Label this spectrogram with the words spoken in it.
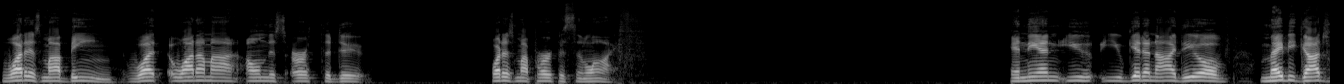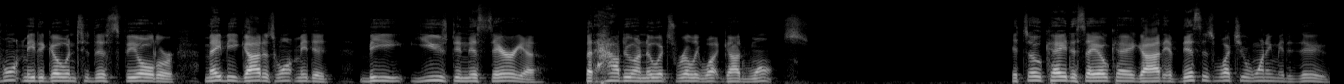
What is my being? What, what am I on this earth to do? What is my purpose in life? And then you, you get an idea of maybe God's wanting me to go into this field, or maybe God is wanting me to be used in this area. But how do I know it's really what God wants? It's okay to say, okay, God, if this is what you're wanting me to do,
